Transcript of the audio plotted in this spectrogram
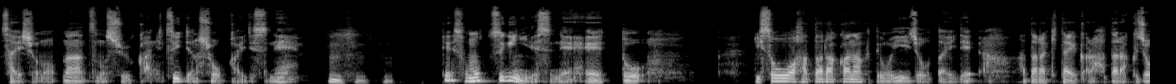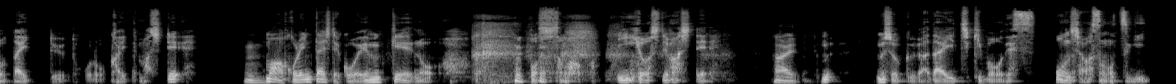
最初の7つの習慣についての紹介ですね。で、その次にですね、えーっと、理想は働かなくてもいい状態で、働きたいから働く状態っていうところを書いてまして、うん。まあこれに対してこう MK のポストを 引用してまして、はい。無職が第一希望です。御社はその次。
